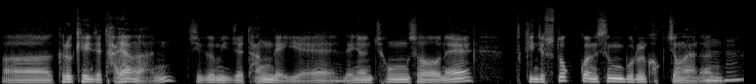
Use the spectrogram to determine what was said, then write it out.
아 그렇게 이제 다양한 지금 이제 당 내에 음. 내년 총선에 특히 이제 수도권 승부를 걱정하는 음흠.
